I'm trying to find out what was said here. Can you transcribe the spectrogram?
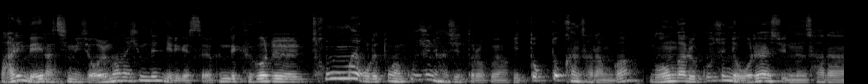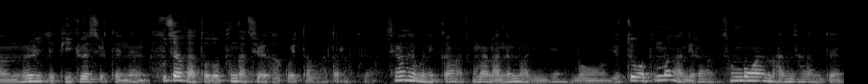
말이 매일 아침이지 얼마나 힘든 일이겠어요. 근데 그거를 정말 오랫동안 꾸준히 하시더라고요. 이 똑똑한 사람과 무언가를 꾸준히 오래 할 수 있는 사람을 이제 비교했을 때는 후자가 더 높은 가치를 갖고 있다고 하더라고요. 생각해보니까 정말 맞는 말인 게 뭐 유튜버뿐만 아니라 성공한 많은 사람들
